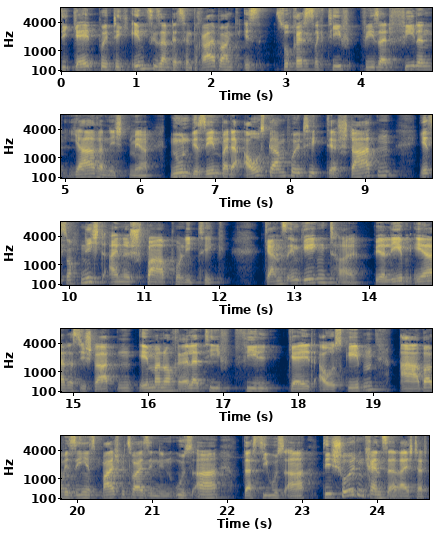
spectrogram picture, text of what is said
Die Geldpolitik insgesamt der Zentralbank ist so restriktiv wie seit vielen Jahren nicht mehr. Nun, wir sehen bei der Ausgabenpolitik der Staaten jetzt noch nicht eine Sparpolitik. Ganz im Gegenteil. Wir erleben eher, dass die Staaten immer noch relativ viel Geld ausgeben. Aber wir sehen jetzt beispielsweise in den USA, dass die USA die Schuldengrenze erreicht hat.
